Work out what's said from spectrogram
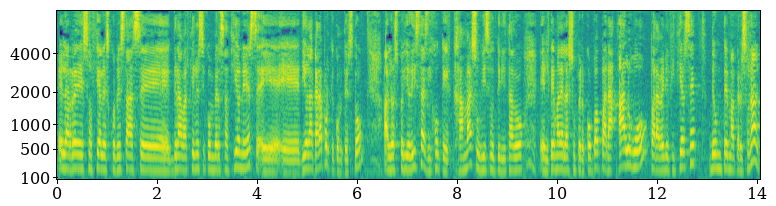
en las redes sociales con estas grabaciones y conversaciones, dio la cara porque contestó a los periodistas, dijo que jamás hubiese utilizado el tema de la Supercopa para algo, para beneficiarse de un tema personal.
